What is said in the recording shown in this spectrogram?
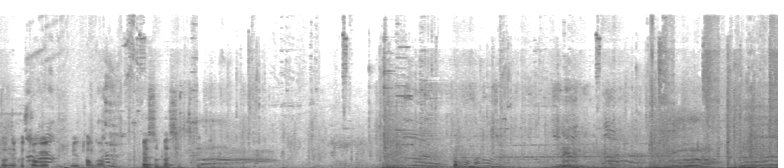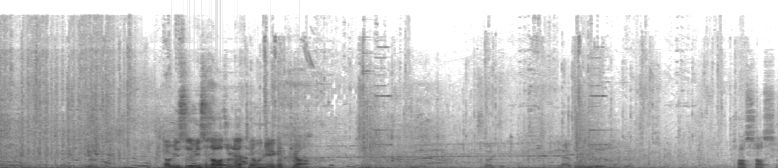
후드님 그쪽에 윈스턴 가. 뺐어 뺐어. 야 윈스 윈스 잡아줄래? 대문이의 개피야. 잡았어 잡았어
